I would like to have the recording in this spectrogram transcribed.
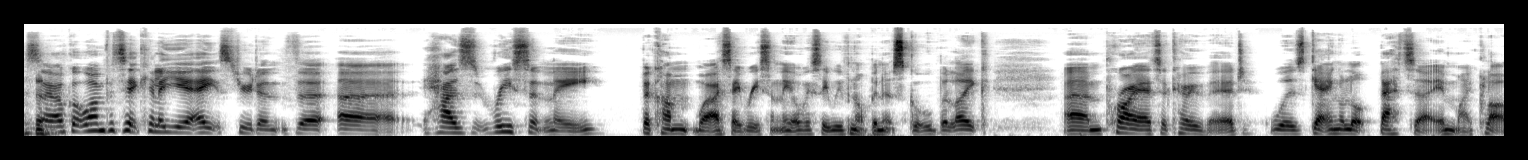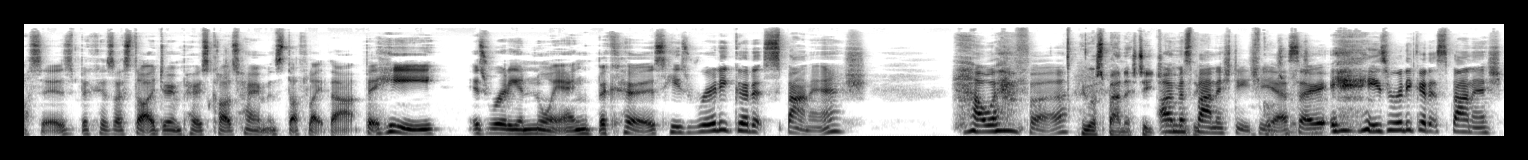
so i've got one particular year eight student that uh has recently become well i say recently obviously we've not been at school but like um prior to covid was getting a lot better in my classes because i started doing postcards home and stuff like that but he is really annoying because he's really good at spanish however You're a Spanish teacher. I'm a Spanish teacher, yeah. So he's really good at Spanish,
